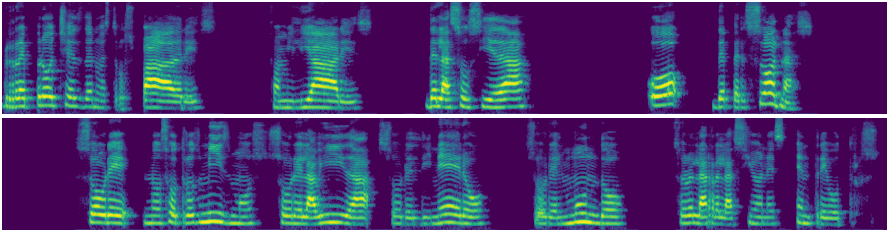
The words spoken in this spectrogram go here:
reproches de nuestros padres, familiares, de la sociedad o de personas sobre nosotros mismos, sobre la vida, sobre el dinero, sobre el mundo, sobre las relaciones, entre otros.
